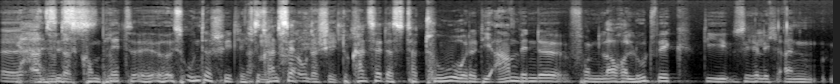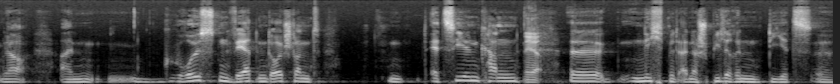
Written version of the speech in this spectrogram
äh, ja, also das ist komplett äh, ist unterschiedlich. du kannst ja, unterschiedlich. Du kannst ja das Tattoo oder die Armbinde von Laura Ludwig, die sicherlich einen ja einen größten Wert in Deutschland erzielen kann, ja. äh, nicht mit einer Spielerin, die jetzt äh,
